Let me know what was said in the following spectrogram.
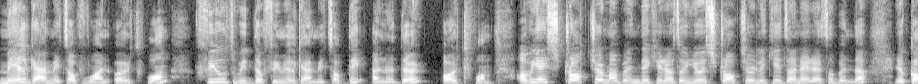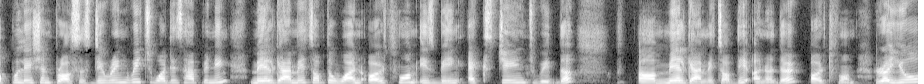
male gametes of one earthworm fuse with the female gametes of the another earthworm अब यहाँ स्ट्रक्चरमा पनि देखिरहेछ यो स्ट्रक्चरले के जनाइरहेछ भन्दा यो copulation process during which what is happening male gametes of the one earthworm is being exchange with the male gametes of the another earthworm र यो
